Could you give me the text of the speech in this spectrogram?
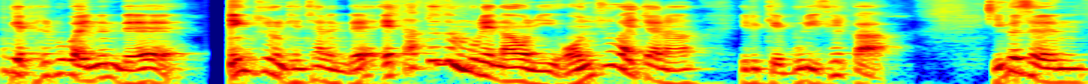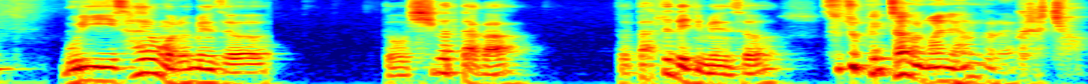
크게 밸브가 있는데 냉수는 괜찮은데 애 따뜻한 물에 나온 이 온수가 있잖아. 이렇게 물이 셀까? 이것은 물이 사용을 하면서 또 식었다가 또 따뜻해지면서 수축 팽창을 많이 하는 거래요. 그렇죠.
